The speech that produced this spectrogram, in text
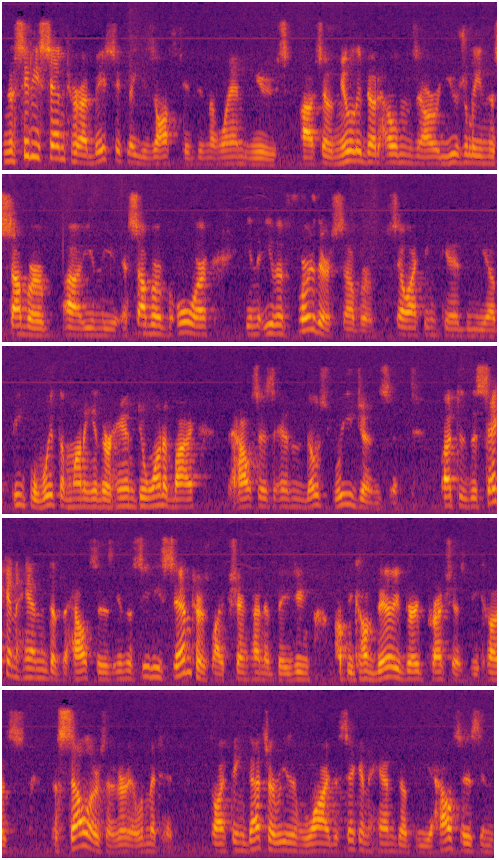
in the city center are basically exhausted in the land use. Uh, so newly built homes are usually in the suburb, uh, in the suburb or in the even further suburb. So I think uh, the uh, people with the money in their hand do want to buy the houses in those regions. But the second hand of the houses in the city centers like Shanghai and Beijing have become very, very precious because the sellers are very limited. So I think that's a reason why the second hand of the houses in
